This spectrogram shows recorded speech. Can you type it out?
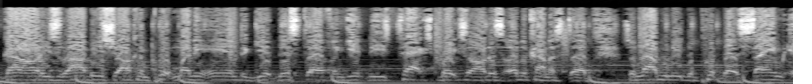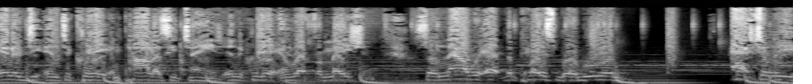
got all these lobbyists. Y'all can put money in to get this stuff and get these tax breaks and all this other kind of stuff. So now we need to put that same energy into creating policy change, into creating reformation. So now we're at the place where we're actually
